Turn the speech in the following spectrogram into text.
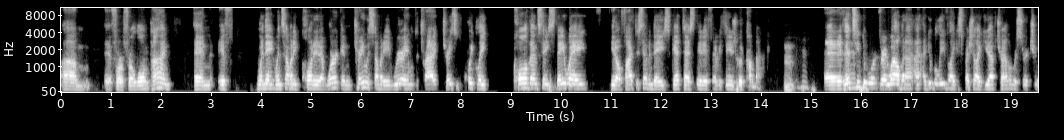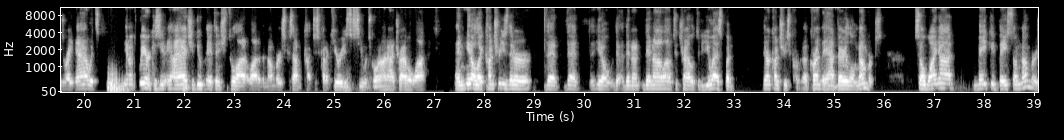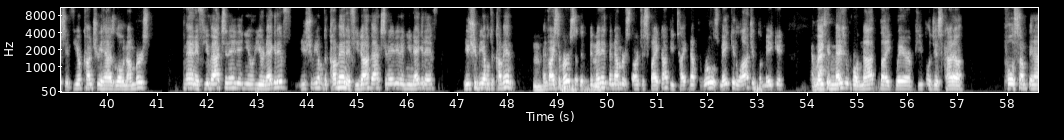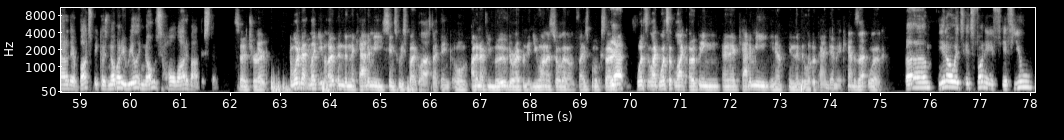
um, for, for a long time. And if, when they, when somebody caught it at work and trained with somebody, we were able to try trace it quickly, call them, say, stay away, you know, five to seven days, get tested. If everything is good, come back. Mm. and it, yeah. seemed to work very well. But I, I do believe, like especially like you have travel restrictions right now. It's you know it's weird because I actually do pay attention to a lot a lot of the numbers because I'm just kind of curious to see what's going on. I travel a lot, and you know like countries that are that that you know they're not they're not allowed to travel to the U.S. but their countries uh, currently have very low numbers. So why not make it based on numbers? If your country has low numbers, man, if you're vaccinated and you, you're negative, you should be able to come in. If you're not vaccinated and you're negative, you should be able to come in. Mm. And vice versa. The, the mm. minute the numbers start to spike up, you tighten up the rules, make it logical, make it make it measurable, not like where people just kind of pull something out of their butts because nobody really knows a whole lot about this thing. So true. Yeah. And what about like you've opened an academy since we spoke last, I think, or I don't know if you moved or opened a new one. I saw that on Facebook. So yeah. what's like what's it like opening an academy in a in the middle of a pandemic? How does that work? Um, you know, it's it's funny if if you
